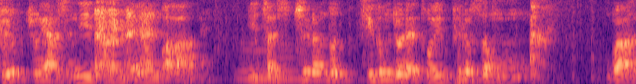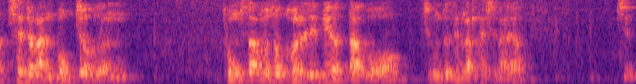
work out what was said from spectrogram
교육 중에 하신 이 다른 내용과 네. 2017년도 기금조례 도입 필요성과 제정한 목적은 동사무소 건립이었다고 지금도 생각하시나요? 주-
